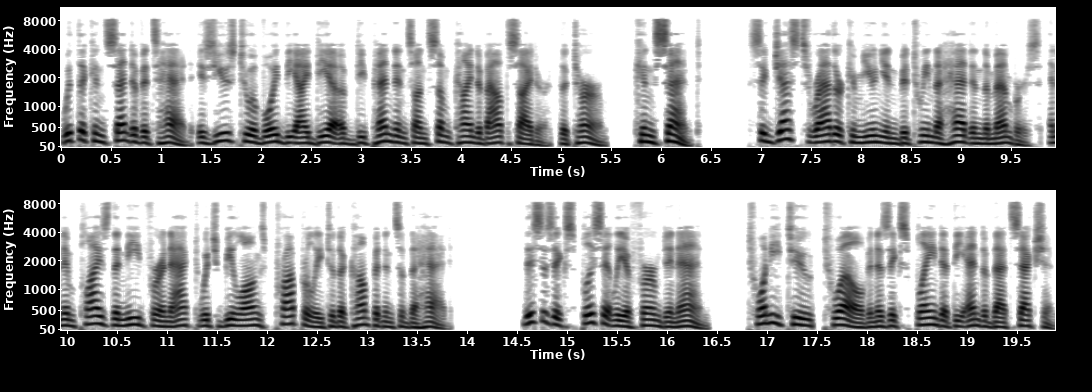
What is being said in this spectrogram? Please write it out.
with the consent of its head is used to avoid the idea of dependence on some kind of outsider. The term, consent, suggests rather communion between the head and the members, and implies the need for an act which belongs properly to the competence of the head. This is explicitly affirmed in N. 22, 12 and is explained at the end of that section.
